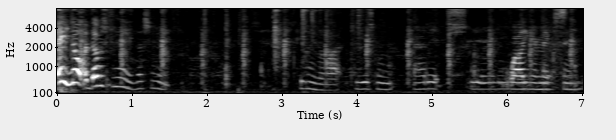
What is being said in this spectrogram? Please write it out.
Hey, no, that was for me. That's for me. Give me a lot. So you're just gonna add it slowly while you're mixing.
